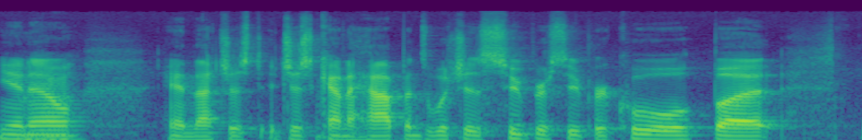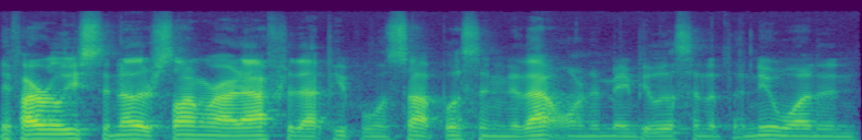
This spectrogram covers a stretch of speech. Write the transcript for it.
you know Mm-hmm. and that just it just kind of happens which is super super cool but if i released another song right after that people will stop listening to that one and maybe listen to the new one and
